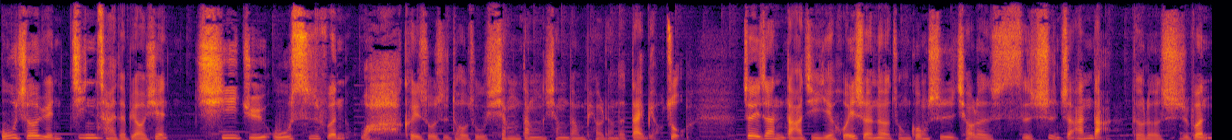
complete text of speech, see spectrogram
吴哲源，精彩的表现，七局无失分，哇，可以说是投出相当相当漂亮的代表作。这一战打击也回神了，总共是敲了十四支安打，得了十分。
